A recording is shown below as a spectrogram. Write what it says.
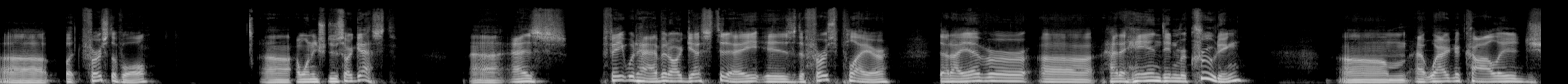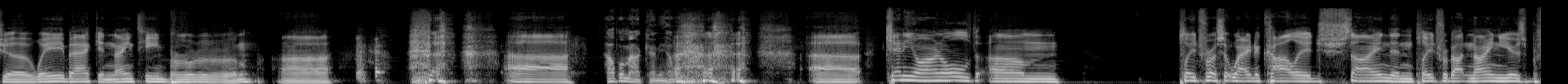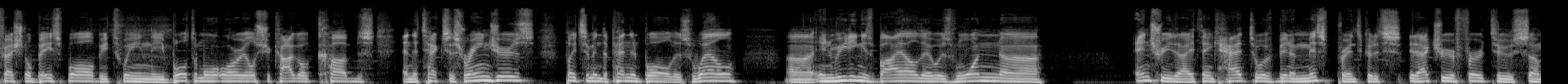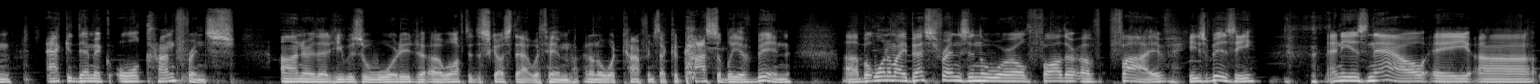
Uh, but first of all, uh, I want to introduce our guest. Uh, as fate would have it, our guest today is the first player that I ever uh, had a hand in recruiting um, at Wagner College uh, way back in 19. Uh, Help him out, Kenny. Help him out. uh, Kenny Arnold um, played for us at Wagner College, signed and played for about nine years of professional baseball between the Baltimore Orioles, Chicago Cubs, and the Texas Rangers. Played some independent ball as well. Uh, in reading his bio, there was one uh, entry that I think had to have been a misprint because it actually referred to some academic all conference honor that he was awarded. Uh, we'll have to discuss that with him. I don't know what conference that could possibly have been. Uh, but one of my best friends in the world, father of five, he's busy, and he is now a uh,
